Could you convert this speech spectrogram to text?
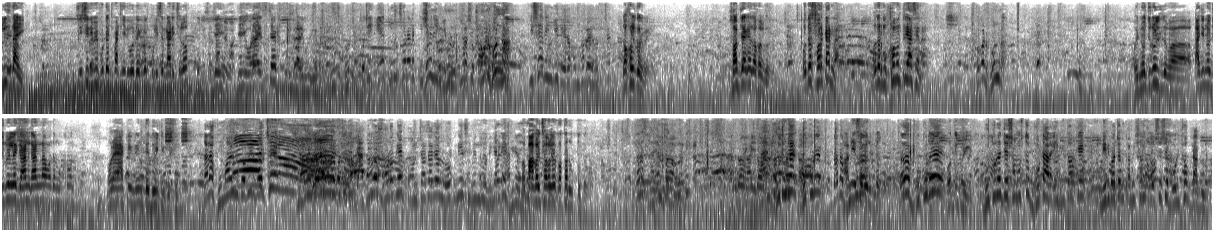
Police দায়ী। CCTV footage পাঠিয়ে দিব দেখবেন পুলিশের গাড়ি ছিল। যেই যেই ওরা এসছে পুলিশ গাড়ি ঘুরিয়ে বলছি এ তুমুল একটা কিসের ইঙ্গিত? ঐতিহাসিক শহর না। কিসের ইঙ্গিত? এরকম ভাবে হচ্ছে? দখল করবে। সব জায়গায় দখল করবে। ওদের সরকার না। ওদের মুখ্যমন্ত্রী আছে না। ওই নজরুল কাজী নজরুলের গান গান না আমাদের মুখ্যমন্ত্রী। ওরা একই বৃন্তে দুইটি কুসুম। দাদা হুমায়ুন কবির বলছে জাতীয় সড়কে পঞ্চাশ হাজার লোক নিয়ে শুভেন্দু অধিকারীকে ঘিরে পাগল ছাগলের কথার উত্তর দেবো। হয়ে ভুতুরে যে সমস্ত ভোটার এই বিতর্কে নির্বাচন কমিশন অবশেষে বৈঠক ডাকলো।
